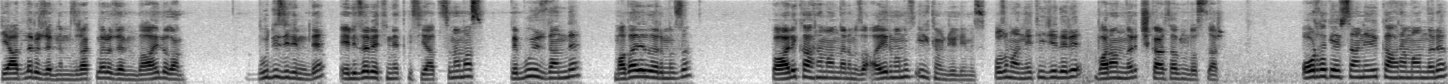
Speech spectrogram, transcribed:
piyadeler özelinde, mızraklar özelinde dahil olan bu dizilimde Elizabeth'in etkisi yatsınamaz ve bu yüzden de madalyalarımızı vali kahramanlarımıza ayırmamız ilk önceliğimiz. O zaman neticeleri, varanları çıkartalım dostlar. Ortak efsanevi kahramanları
